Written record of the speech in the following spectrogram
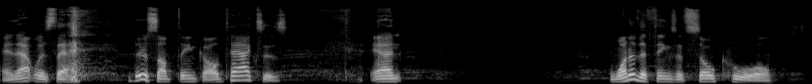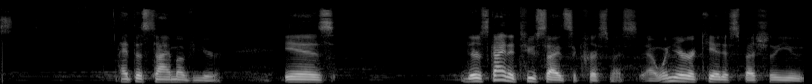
and that was that there's something called taxes. And one of the things that's so cool at this time of year is there's kind of two sides to Christmas. Uh, when you're a kid, especially, you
